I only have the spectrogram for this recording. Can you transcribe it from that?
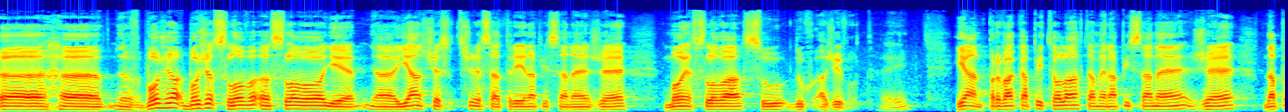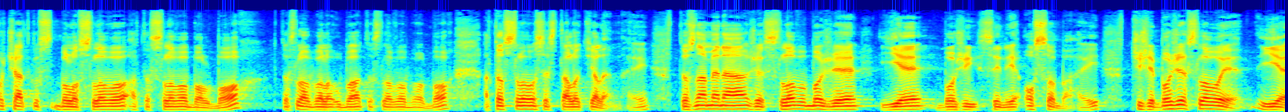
Eh, eh, v Bože, Bože slovo, slovo je, eh, Jan 63 je napísané, že moje slova jsou duch a život. Hej? Jan, prvá kapitola, tam je napísané, že na počátku bylo slovo a to slovo byl Boh to slovo bylo u Boha, to slovo byl Boh a to slovo se stalo tělem. Hej? To znamená, že slovo Bože je Boží syn, je osoba. Hej? Čiže Bože slovo je, je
